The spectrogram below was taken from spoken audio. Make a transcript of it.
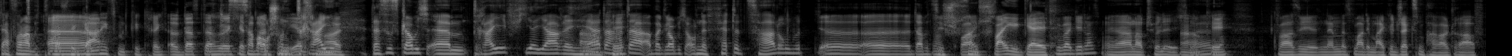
Davon habe ich zum Beispiel Ähm, gar nichts mitgekriegt. Also das, da höre ich Das jetzt ist aber auch schon drei, Mal. das ist, glaube ich, ähm, drei, vier Jahre her. Ah, Da okay. hat er aber, glaube ich, auch eine fette Zahlung, mit, äh, äh, damit sie Von schweigt, Schweigegeld. drüber gehen lassen. Ja, natürlich. Ah, ne? Quasi, nennen wir es mal den Michael Jackson-Paragraph.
